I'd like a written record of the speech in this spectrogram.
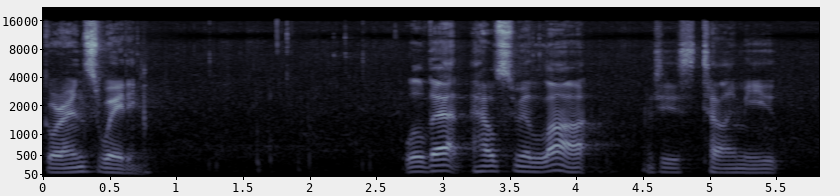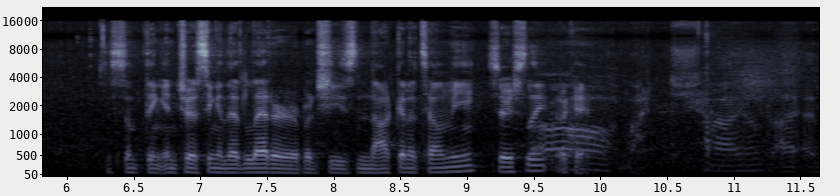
Gorion's waiting. Well, that helps me a lot. She's telling me there's something interesting in that letter, but she's not going to tell me? Seriously? Okay. Oh, my child, I am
